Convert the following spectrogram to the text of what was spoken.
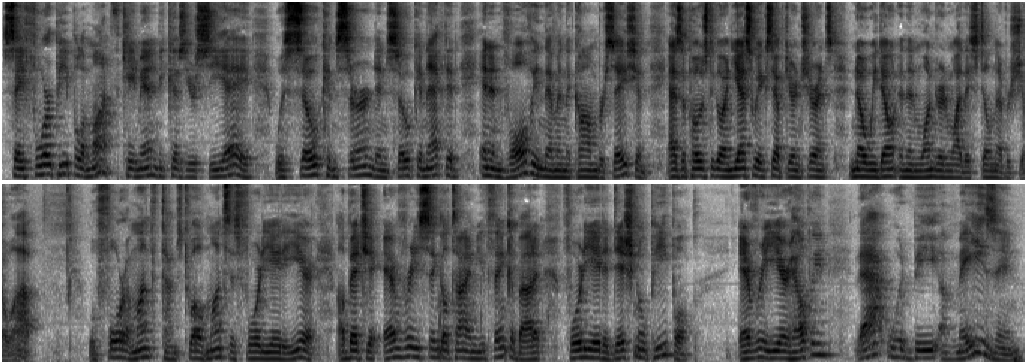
say four people a month, came in because your CA was so concerned and so connected and involving them in the conversation, as opposed to going, "Yes, we accept your insurance," "No, we don't," and then wondering why they still never show up. Well, four a month times 12 months is 48 a year. I'll bet you every single time you think about it, 48 additional people every year helping that would be amazing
